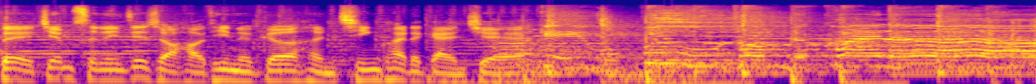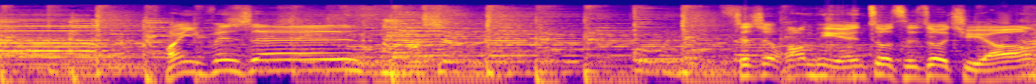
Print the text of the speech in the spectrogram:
对，James 林这首好听的歌，很轻快的感觉。给我不同的快乐，欢迎分身。这是黄品源作词作曲哦。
